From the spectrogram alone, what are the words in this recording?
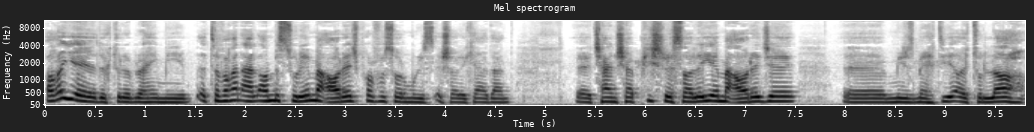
آقای دکتر ابراهیمی اتفاقا الان به سوره معارج پروفسور موریس اشاره کردند. چند شب پیش رساله معارج میرز مهدی آیت الله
